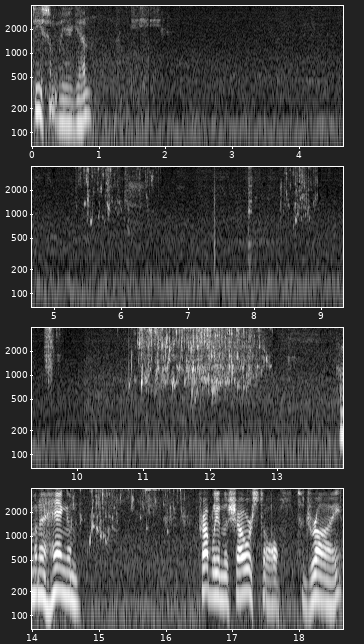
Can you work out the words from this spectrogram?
decently again. Going to hang them probably in the shower stall to dry.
